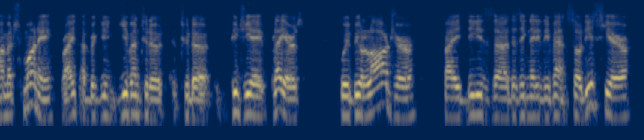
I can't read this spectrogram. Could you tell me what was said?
how much money, right, are given to the to the PGA players will be larger by these uh, designated events. So this year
